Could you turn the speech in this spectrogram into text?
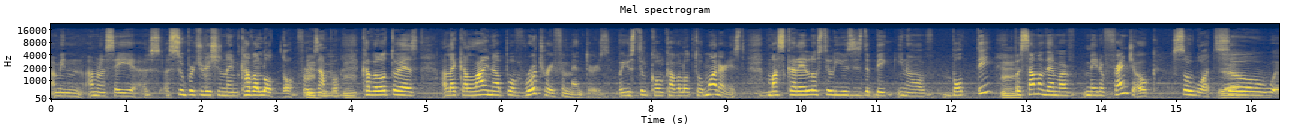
I mean, I'm gonna say a super traditional name, Cavallotto, for mm. example. Mm. Cavallotto has uh, like a lineup of rotary fermenters, but you still call Cavallotto a modernist. Mm. Mascarello still uses the big, you know, botti, but some of them are made of French oak. So what? Yeah. So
